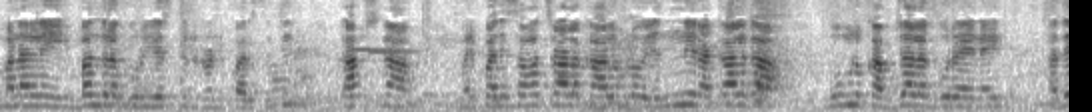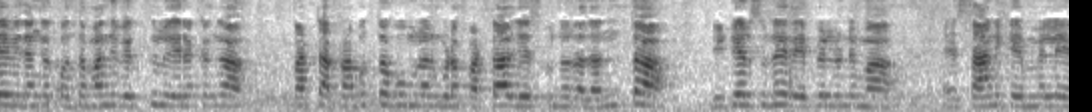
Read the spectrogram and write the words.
మనల్ని ఇబ్బందులకు గురి చేస్తున్నటువంటి పరిస్థితి. కాసిన మరి పది సంవత్సరాల కాలంలో ఎన్ని రకాలుగా భూములు కబ్జాలకు గురైనాయి. అదేవిధంగా కొంతమంది వ్యక్తులు ఏ రకంగా పట్ట ప్రభుత్వ భూములను కూడా పట్టాలు చేసుకున్నారు. అదంతా డీటెయిల్స్ ఉన్నాయి. రేపెల్లుండి మా స్థానిక ఎమ్మెల్యే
